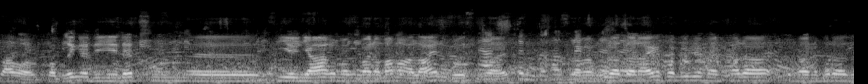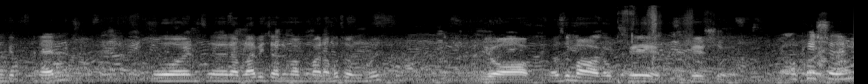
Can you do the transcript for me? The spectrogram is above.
Wow, verbringe die letzten äh, vielen Jahre mit meiner Mama alleine Ja, größtenteils. stimmt, das hast du mein Bruder hat seine eigene Familie, mein Vater und meine Mutter sind getrennt. Und äh, da bleibe ich dann immer mit meiner Mutter übrig. Ja, das ist immer okay, okay schön. Okay, schön.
